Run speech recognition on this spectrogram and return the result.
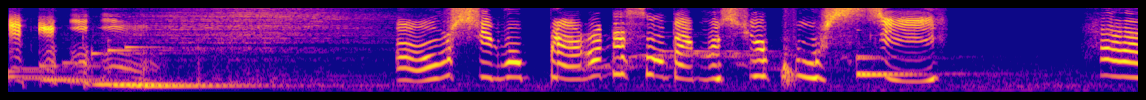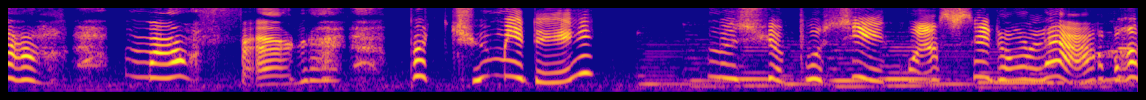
Oh, s'il vous plaît, redescendez, monsieur Poussy. Ah, Morphel, peux-tu m'aider? Monsieur Poussy est coincé dans l'arbre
